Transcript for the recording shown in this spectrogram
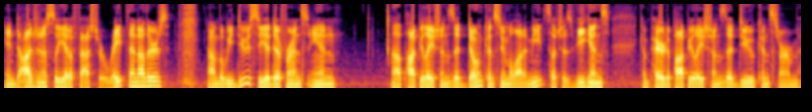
endogenously at a faster rate than others. Um, but we do see a difference in uh, populations that don't consume a lot of meat, such as vegans, compared to populations that do consume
